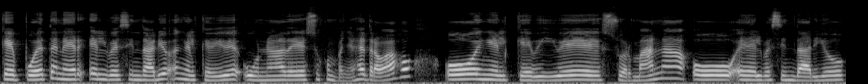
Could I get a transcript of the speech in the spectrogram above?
que puede tener el vecindario en el que vive una de sus compañeras de trabajo o en el que vive su hermana o el vecindario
